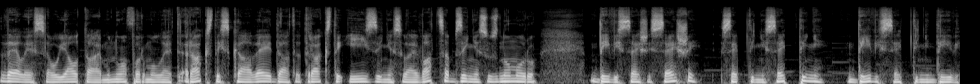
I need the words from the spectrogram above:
vēlies savu jautājumu noformulēt rakstiskā veidā, tad raksti īsiņas vai WhatsApp ziņas uz numuru 266, 77, 272.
